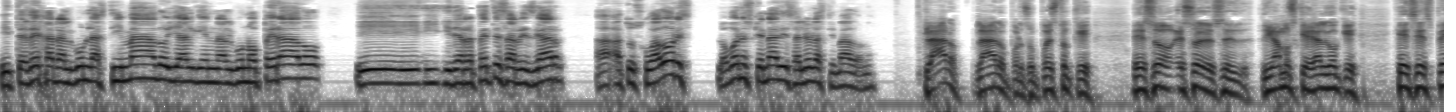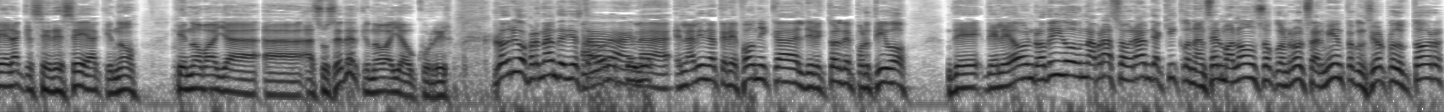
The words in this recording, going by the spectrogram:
y te dejan algún lastimado y alguien algún operado y, y, de repente es arriesgar a, a, tus jugadores. Lo bueno es que nadie salió lastimado, ¿no? Claro, claro, por supuesto que eso, eso es, eh, digamos que algo que, que se espera, que se desea, que no, que no vaya a, a, suceder, que no vaya a ocurrir. Rodrigo Fernández ya está en la, en la, línea telefónica, el director deportivo de, de, León. Rodrigo, un abrazo grande aquí con Anselmo Alonso, con Rol Sarmiento, con el señor productor.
